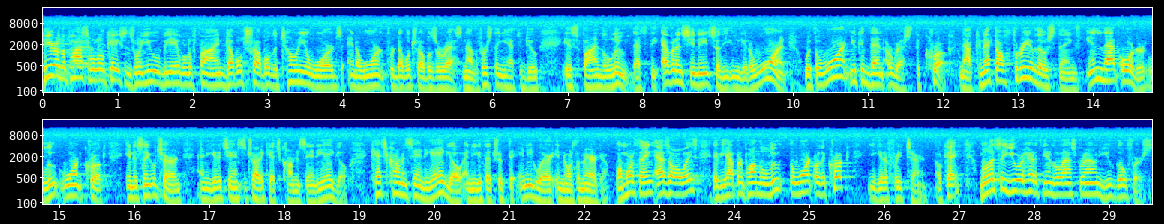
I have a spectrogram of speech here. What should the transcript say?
Here are the possible locations where you will be able to find Double Trouble, the Tony Awards, and a warrant for Double Trouble's arrest. Now, the first thing you have to do is find the loot. That's the evidence you need so that you can get a warrant. With the warrant, you can then arrest the crook. Now, connect all three of those things in that order, loot, warrant, crook, in a single turn, and you get a chance to try to catch Carmen Sandiego. Catch Carmen Sandiego, and you get that trip to anywhere in North America. One more thing, as always, if you happen upon the loot, the warrant, or the crook, you get a free turn, okay? Melissa, you were ahead at the end of the last round. You go first.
